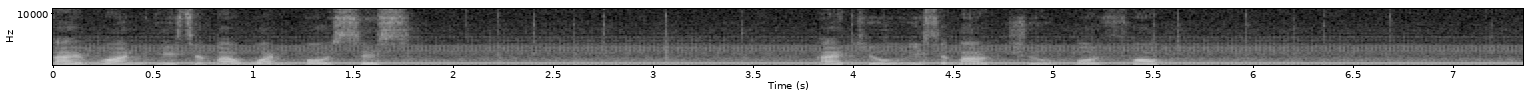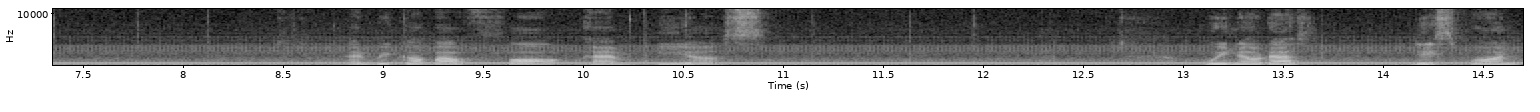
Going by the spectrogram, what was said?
I1 is about 1.6 I2 is about 2.4 and we got about 4 amperes. We know that this one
